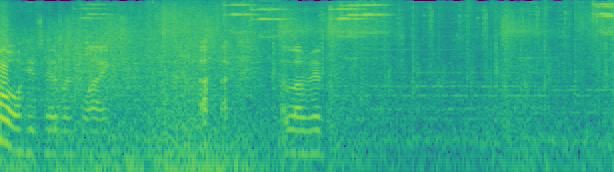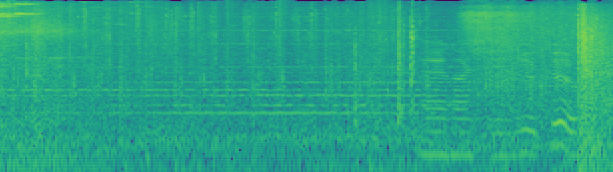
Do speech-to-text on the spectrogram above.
Oh, his head went flying. I love it. And I see you too.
